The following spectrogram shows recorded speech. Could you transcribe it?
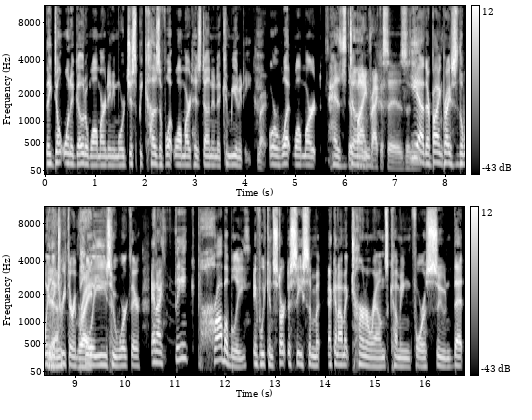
they don't want to go to Walmart anymore just because of what Walmart has done in a community Right. or what Walmart has Their done buying practices. And, yeah, their buying practices the way Yeah. they treat their Right. employees who work there. And I think probably if we can start to see some economic turnarounds coming for us soon, that,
